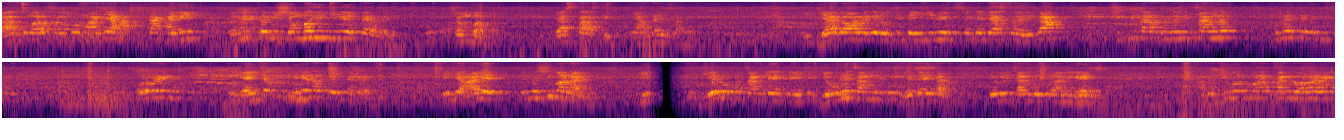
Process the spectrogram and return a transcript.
आज तुम्हाला सांगतो माझ्या हाताखाली कमीत कमी शंभर इंजिनियर तयार झाले. शंभर. जास्त असतील मी अंदाजे सांगतो मी ज्या गावाला गेलो तिथे इंजिनिअरची संख्या जास्त झाली का? शिकविणाराचं गणित चांगलं मुलाचं गणित चांगलं. बरोबर आहे ना मग घेण्याचा प्रयत्न करायचा. हे जे आलेत ते नशिबान आले. जे लोक चांगले आहेत त्याचे जेवढे चांगले गुण घेता येतात तेवढे चांगले गुण आम्ही घ्यायचे. आता जीवन कोणाचं चांगलं होणार आहे?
